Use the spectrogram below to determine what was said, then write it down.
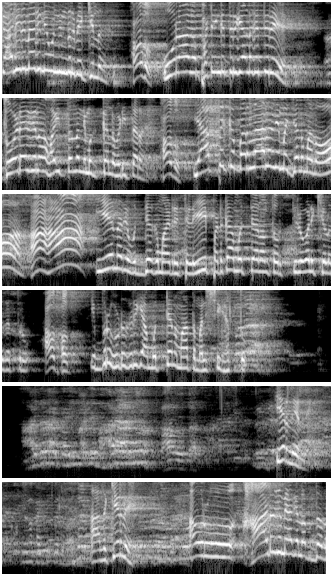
ಕಾಲಿನ ಮ್ಯಾಗ ನೀವು ನಿಂದಿರ್ಬೇಕಿಲ್ಲ. ಹೌದು. ಊರಾಗ ಫಟಿಂಗ ತಿರುಗಾಡಕತ್ತೀರಿ ಥೋಡೆ ದಿನ ಹೋಯ್ತಂದ್ರೆ ನಿಮಗೆ ಕಲ್ಲು ಹೊಡಿತಾರ. ಹೌದು. ಯಾತಕ್ಕೆ ಬರ್ಲಾರ ನಿಮ್ಮ ಜನ್ಮದೋ? ಏನರಿ ಉದ್ಯೋಗ ಮಾಡ್ರಿ ತಿಳಿ ಪಟಕ ಮುತ್ಯನಂತವ್ರು ತಿಳುವಳಿ ಕೇಳಗತ್ರು. ಹೌದು ಹೌದು. ಇಬ್ರು ಹುಡುಗರಿಗೆ ಆ ಮುತ್ಯನ ಮಾತು ಮನಸ್ಸಿಗೆ ಹತ್ತು. ಇರ್ಲಿ ಇರ್ಲಿ. ಅದಕ್ಕಿರ್ಲಿ ಅವರು ಹಾಡಿನ ಮ್ಯಾಗ ಲಬ್ಧದ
